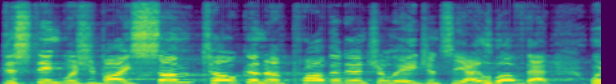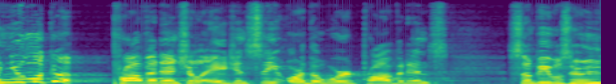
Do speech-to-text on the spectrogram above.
distinguished by some token of providential agency. I love that. When you look up providential agency or the word providence, some people say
